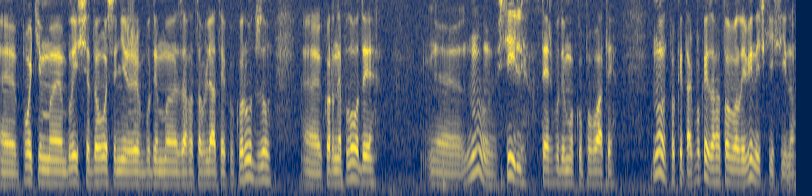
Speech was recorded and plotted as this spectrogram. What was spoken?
е, Потім е, ближче до осені вже будемо заготовляти кукурудзу, корнеплоди, ну, сіль теж будемо купувати. Ну, поки так, поки заготовили вінички і сіно.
